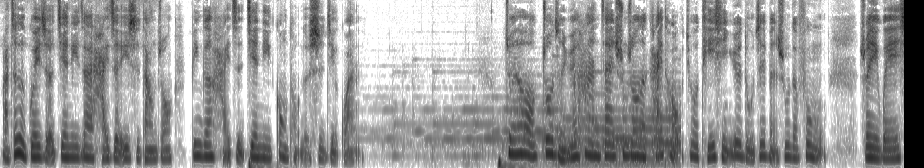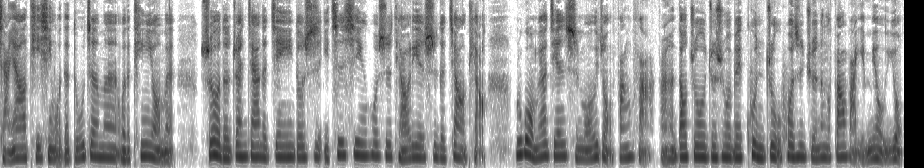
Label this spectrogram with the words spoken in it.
把这个规则建立在孩子的意识当中，并跟孩子建立共同的世界观。最后，作者约翰在书中的开头就提醒阅读这本书的父母，所以我也想要提醒我的读者们、我的听友们，所有的专家的建议都是一次性或是条列式的教条。如果我们要坚持某一种方法，反而到最后就是会被困住，或是觉得那个方法也没有用。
